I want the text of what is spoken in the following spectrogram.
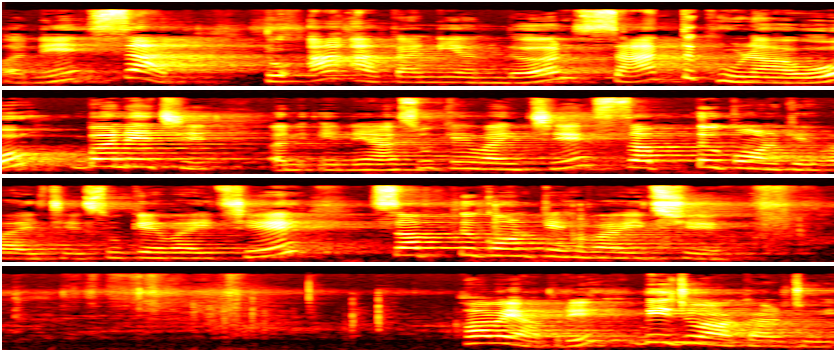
અને સાત. તો આ આકારની અંદર સાત ખૂણાઓ બને છે. અને એને આ શું કહેવાય છે? સપ્તકોણ કહેવાય છે. શું કહેવાય છે? સપ્તકોણ કહેવાય છે. હવે આપણે બીજો આકાર જોઈએ.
